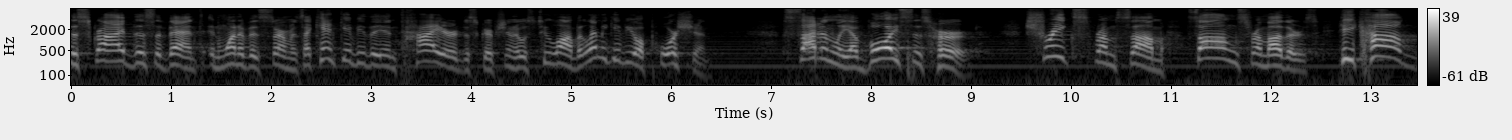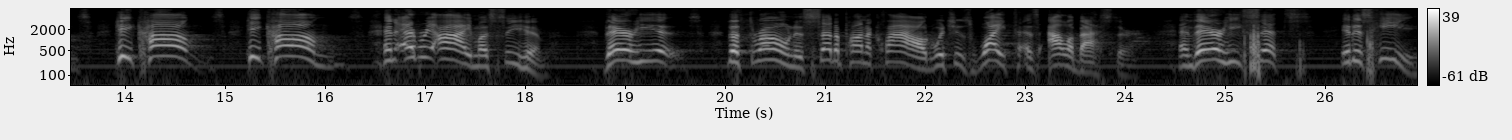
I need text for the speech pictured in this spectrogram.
described this event in one of his sermons. I can't give you the entire description, it was too long, but let me give you a portion. Suddenly, a voice is heard, shrieks from some, songs from others. He comes, he comes, he comes, and every eye must see him. There he is. The throne is set upon a cloud which is white as alabaster, and there he sits it is He,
